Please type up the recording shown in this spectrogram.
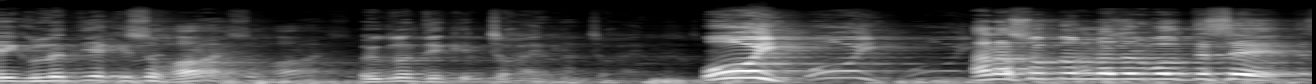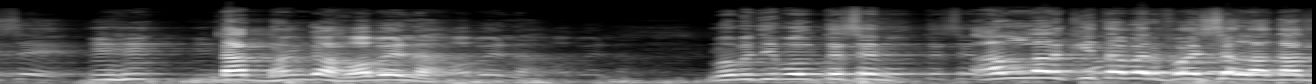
এইগুলো দিয়ে কিছু হয়? ওইগুলো দিয়ে কিচ্ছু হয় না। ওই! আনাস ইবনুন নজর বলতেছে দাঁত ভাঙ্গা হবে না। নবীজি বলতেছেন আল্লাহর কিতাবের ফয়সালা দাঁত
